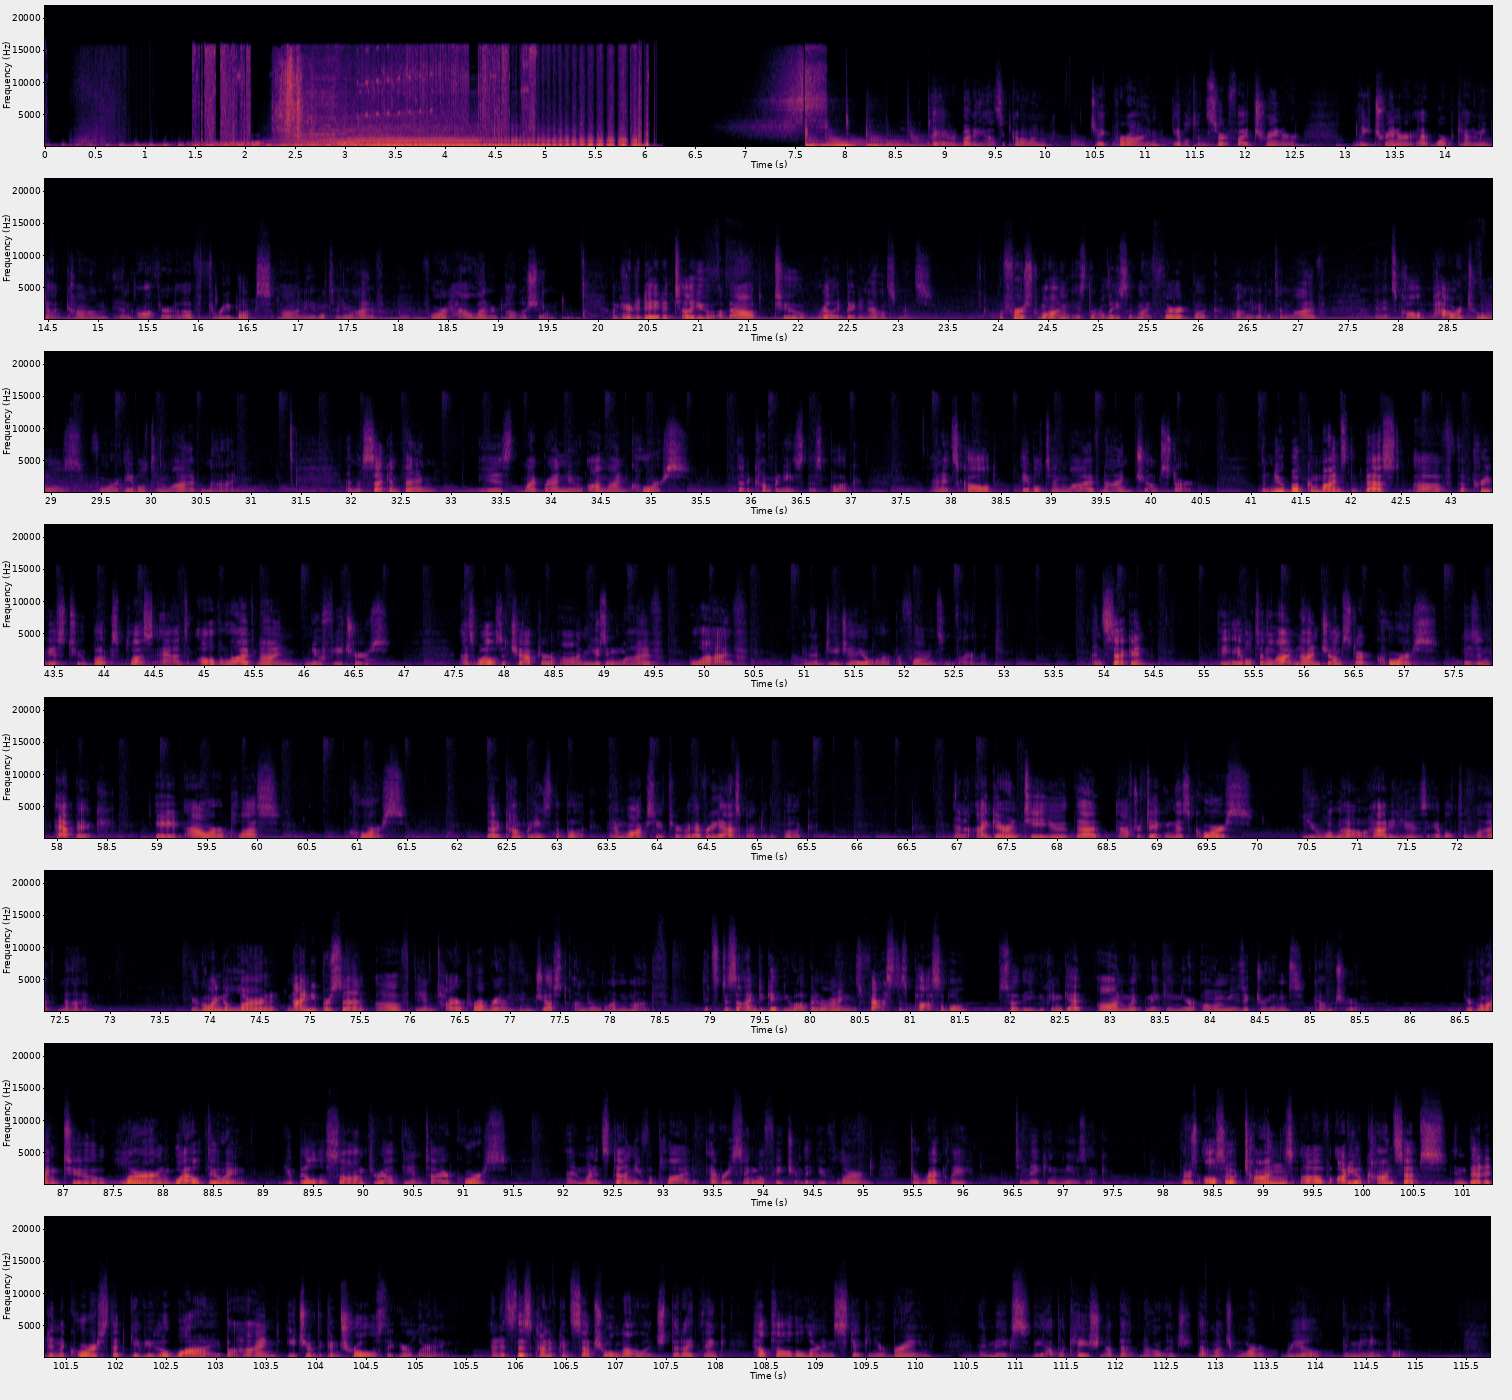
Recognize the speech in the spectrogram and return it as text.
Hey everybody, how's it going? Jake Perrine, Ableton certified trainer, lead trainer at warpacademy.com, and author of three books on Ableton Live for Hal Leonard Publishing. I'm here today to tell you about two really big announcements. The first one is the release of my third book on Ableton Live, and it's called Power Tools for Ableton Live 9. And the second thing is my brand new online course that accompanies this book, and it's called Ableton Live 9 Jumpstart. The new book combines the best of the previous two books, plus adds all the Live 9 new features, as well as a chapter on using Live live in a DJ or a performance environment. And second, the Ableton Live 9 Jumpstart course is an epic eight hour plus course that accompanies the book and walks you through every aspect of the book and I guarantee you that after taking this course, you will know how to use Ableton Live 9. You're going to learn 90% of the entire program in just under one month. It's designed to get you up and running as fast as possible so that you can get on with making your own music dreams come true. You're going to learn while doing. You build a song throughout the entire course, and when it's done, you've applied every single feature that you've learned directly to making music. There's also tons of audio concepts embedded in the course that give you the why behind each of the controls that you're learning. And it's this kind of conceptual knowledge that I think helps all the learning stick in your brain and makes the application of that knowledge that much more real and meaningful.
